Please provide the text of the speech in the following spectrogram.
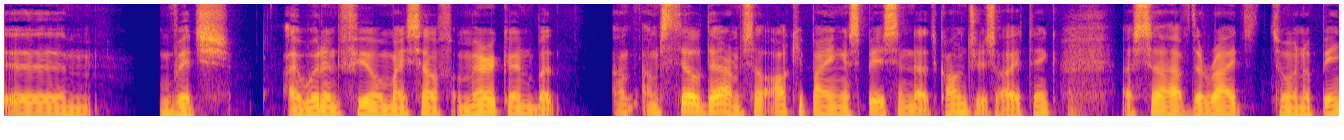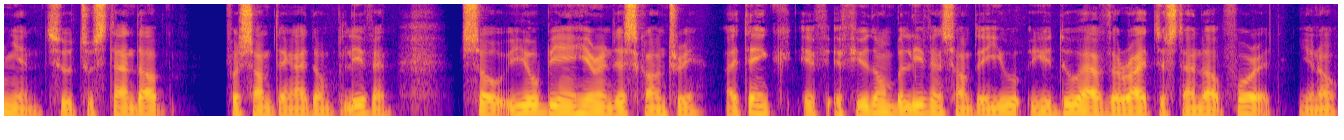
um, which I wouldn't feel myself American, but I'm I'm still there. I'm still occupying a space in that country. So I think I still have the right to an opinion to to stand up for something I don't believe in. So you being here in this country, I think if if you don't believe in something, you you do have the right to stand up for it. You know,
